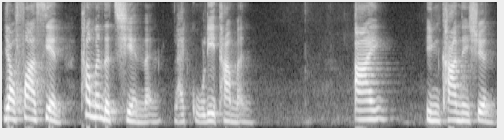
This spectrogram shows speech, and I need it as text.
要发现他们的潜能，来鼓励他们。I incarnation，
